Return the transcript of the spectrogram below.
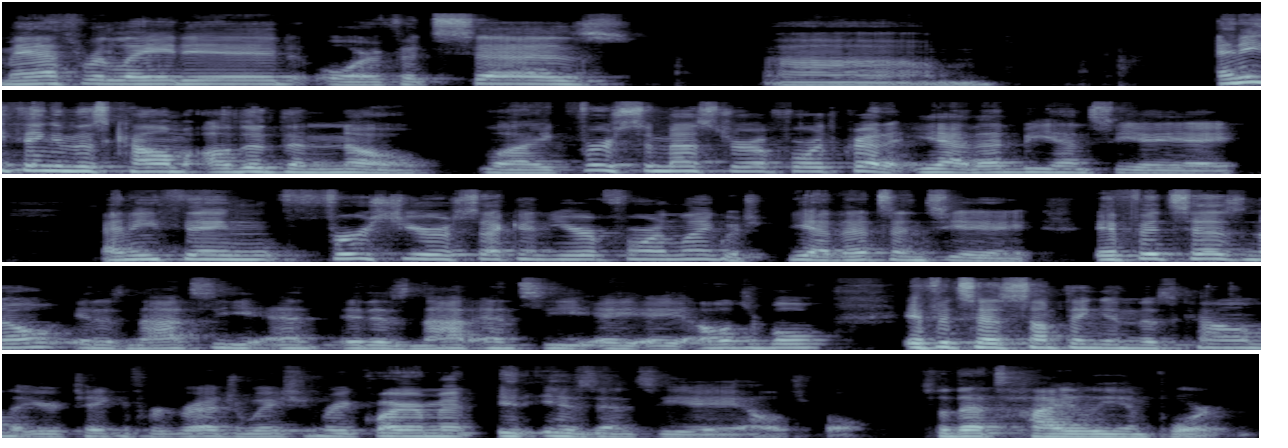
math related or if it says um, anything in this column other than no, like first semester of fourth credit, yeah, that'd be NCAA. Anything first year or second year of foreign language, yeah, that's NCAA. If it says no, it is not C, it is not NCAA eligible. If it says something in this column that you're taking for graduation requirement, it is NCAA eligible. So that's highly important.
